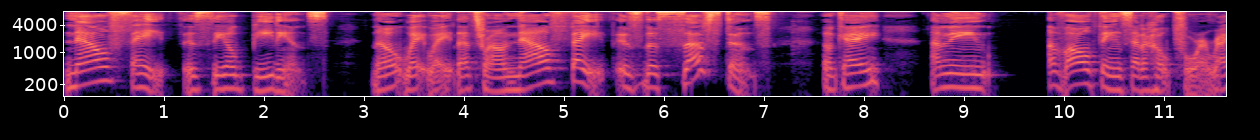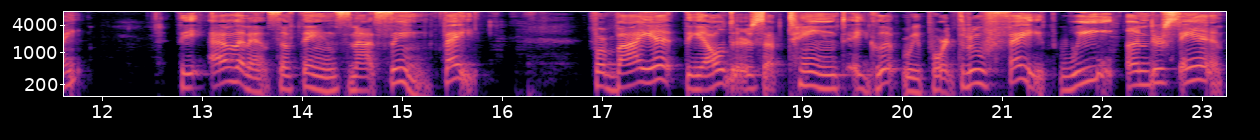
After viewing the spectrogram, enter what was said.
now faith is the obedience. No, wait, wait, that's wrong. Now faith is the substance. Okay. I mean, of all things that are hoped for, right? The evidence of things not seen, faith. For by it the elders obtained a good report. Through faith, we understand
